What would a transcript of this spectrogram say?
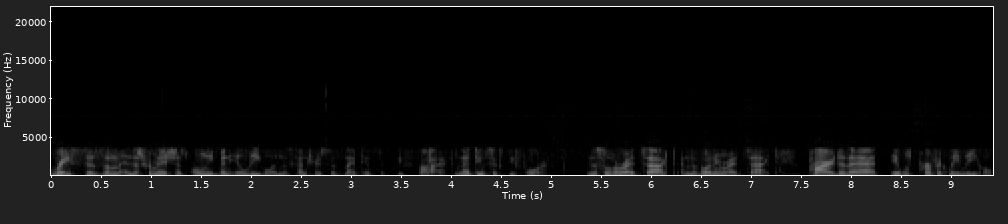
racism and discrimination has only been illegal in this country since 1965, 1964, in the Civil Rights Act and the Voting Rights Act. Prior to that, it was perfectly legal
